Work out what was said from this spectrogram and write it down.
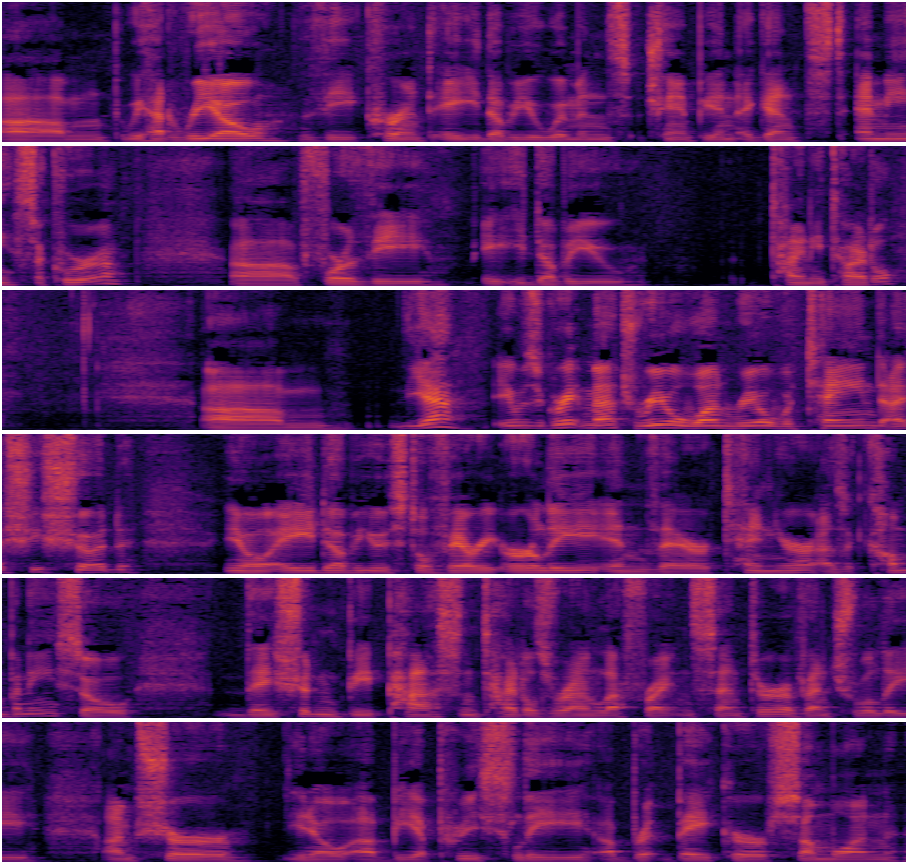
Um, we had Riho, the current AEW Women's Champion, against Emi Sakura uh, for the AEW Tiny title. Um, yeah, it was a great match. Riho won. Riho retained as she should. You know, AEW is still very early in their tenure as a company, so they shouldn't be passing titles around left, right, and center. Eventually, I'm sure you know, uh, Bea Priestley, a Britt Baker, someone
